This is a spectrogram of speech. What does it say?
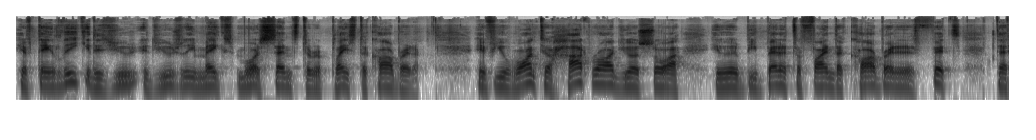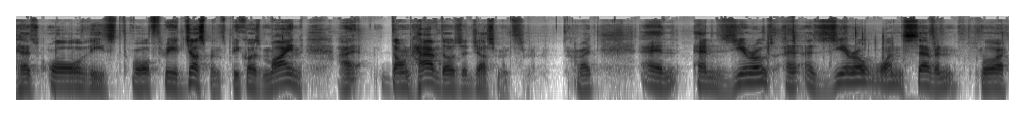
If they leak, it, is, it usually makes more sense to replace the carburetor. If you want to hot rod your saw, it would be better to find a carburetor that fits that has all these all three adjustments because mine I don't have those adjustments. Right, and and zeros a, zero one seven or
